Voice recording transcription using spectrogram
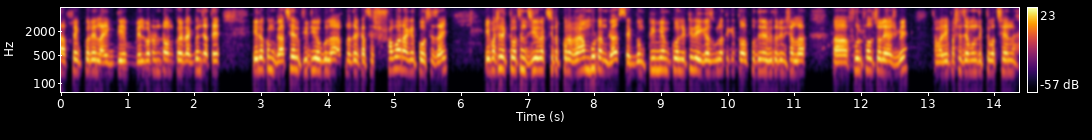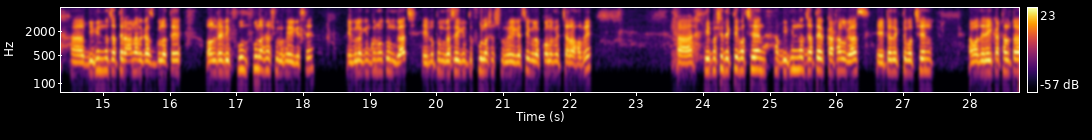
সাবস্ক্রাইব করে লাইক দিয়ে বেল বাটনটা অন করে রাখবেন যাতে এরকম গাছের ভিডিওগুলো আপনাদের কাছে সবার আগে পৌঁছে যায়। এই পাশে দেখতে পাচ্ছেন জিও ব্যাগ সেট আপ করা রামবুটান গাছ। একদম প্রিমিয়াম কোয়ালিটির এই গাছগুলোতে কিন্তু অল্প দিনের ভিতরে ইনশাল্লাহ ফুল ফল চলে আসবে। আমার এই পাশে যেমন দেখতে পাচ্ছেন বিভিন্ন জাতের আনার গাছগুলোতে অলরেডি ফুল ফুল আসা শুরু হয়ে গেছে। এগুলো কিন্তু নতুন গাছ। এই নতুন গাছে কিন্তু ফুল আসা শুরু হয়ে গেছে। এগুলো কলমের চারা হবে। আর এই পাশে দেখতে পাচ্ছেন, বিভিন্ন জাতের কাঁঠাল গাছ। এটা দেখতে পাচ্ছেন, আমাদের এই কাঁঠালটা,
